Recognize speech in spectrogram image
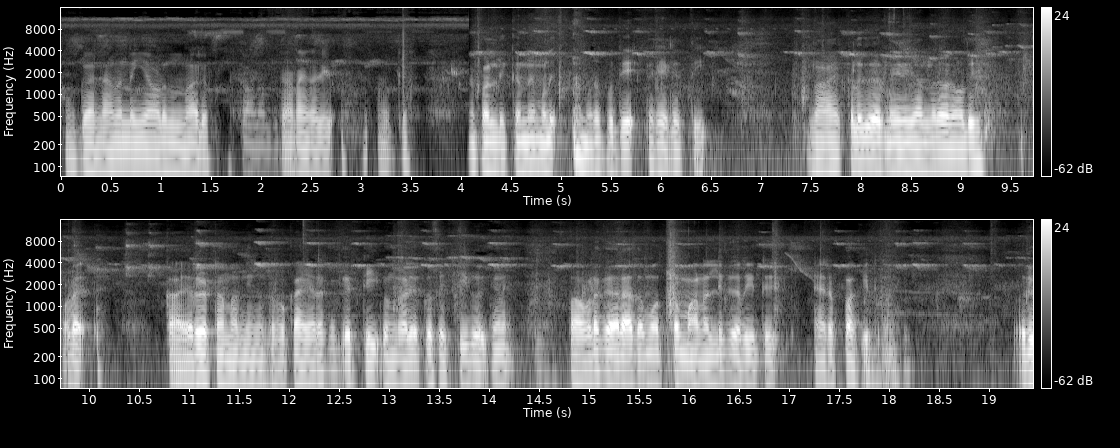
നമുക്ക് അല്ലാന്നുണ്ടെങ്കിൽ അവിടെ നിന്നാലും കാണാൻ കഴിയും. ഓക്കെ. പള്ളിക്കന്ന് നമ്മൾ നമ്മുടെ പുതിയ പെരയിലെത്തി. നായ്ക്കൾ കയറുന്നതിന് ഞാൻ അന്നേരം അവനോട് അവിടെ കയറ് കെട്ടാൻ പറഞ്ഞു അപ്പോൾ കയറൊക്കെ കെട്ടി ബംഗാളിയൊക്കെ സെറ്റ് ചെയ്ത് വെക്കാണ്. അപ്പോൾ അവിടെ കയറാതെ മൊത്തം മണൽ കയറിയിട്ട് ഇരപ്പാക്കിയിട്ടാണ് ഒരു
